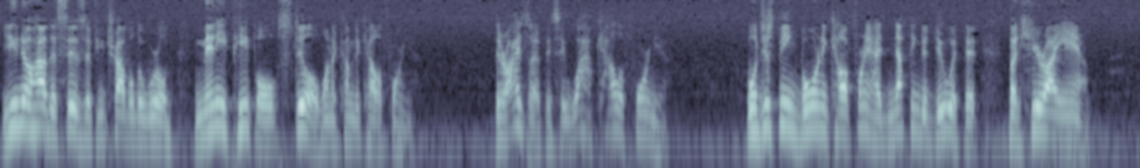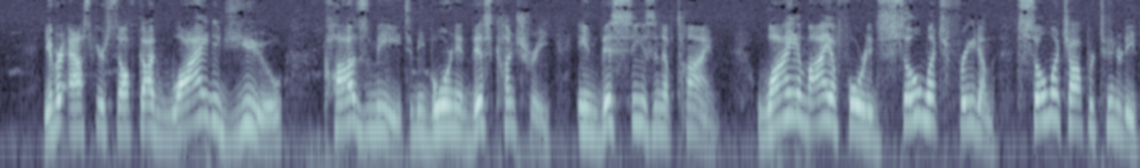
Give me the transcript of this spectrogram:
you know how this is if you travel the world. Many people still want to come to California. Their eyes light up. They say, wow, California. Well, just being born in California had nothing to do with it, but here I am. You ever ask yourself, God, why did you cause me to be born in this country in this season of time? Why am I afforded so much freedom, so much opportunity,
